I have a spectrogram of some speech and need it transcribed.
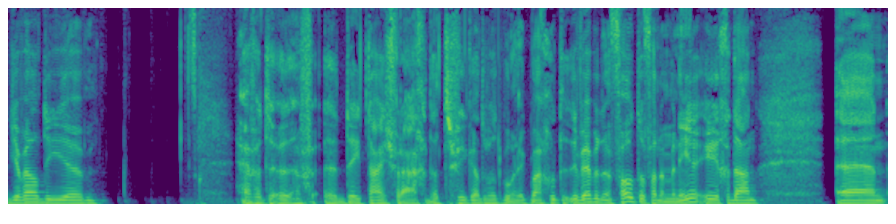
Jawel, die. Even details vragen. Dat vind ik altijd wat moeilijk. Maar goed, we hebben een foto van een meneer ingedaan. En,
